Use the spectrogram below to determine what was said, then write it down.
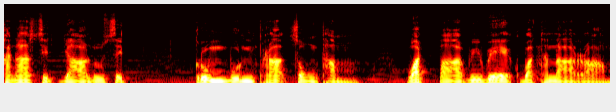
คณะสิทธิานุสิทธิ์กลุ่มบุญพระทรงธรรม วัดป่าวิเวกวัฒนาราม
